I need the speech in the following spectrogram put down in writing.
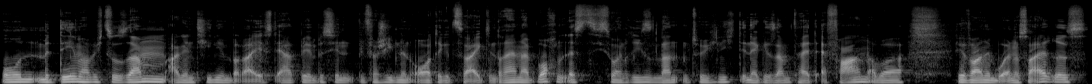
und mit dem habe ich zusammen Argentinien bereist. Er hat mir ein bisschen die verschiedenen Orte gezeigt. In dreieinhalb Wochen lässt sich so ein Riesenland natürlich nicht in der Gesamtheit erfahren, aber wir waren in Buenos Aires,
